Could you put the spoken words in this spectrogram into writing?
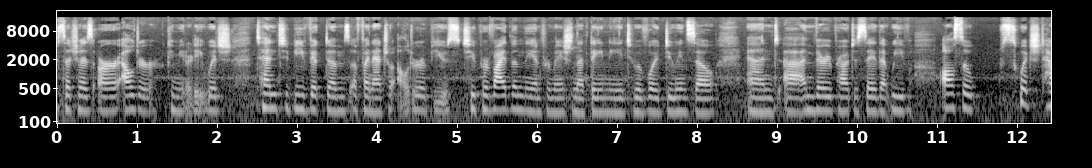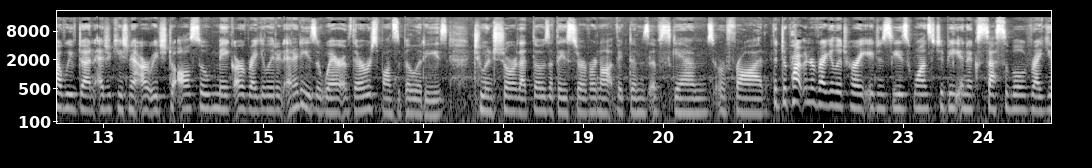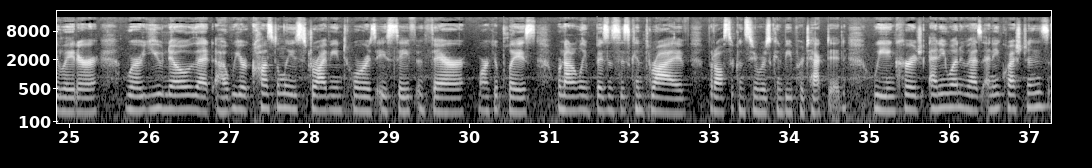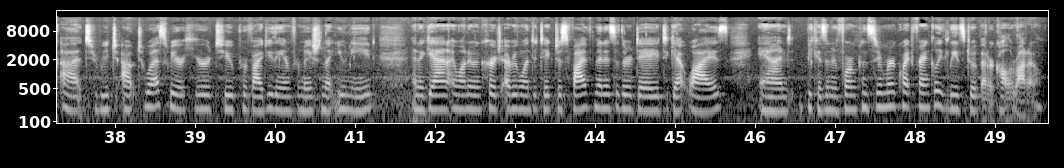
such as our elder community, which tend to be victims of financial elder abuse, to provide them the information that they need to avoid doing so. And uh, I'm very proud to say that we've also switched how we've done education and outreach to also make our regulated entities aware of their responsibilities to ensure that those that they serve are not victims of scams or fraud. The Department of Regulatory Agencies wants to be an accessible regulator where you know that uh, we are constantly striving towards a safe and fair marketplace where not only businesses can thrive but also consumers can be protected. We encourage anyone who has any questions uh, to reach out to us. We are here to provide you the information that you need. And again, I want to encourage everyone to take just five minutes of their day to get wise, and because an informed consumer, quite frankly, leads to a better Colorado.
